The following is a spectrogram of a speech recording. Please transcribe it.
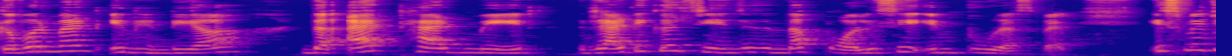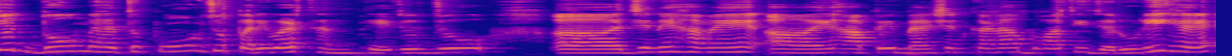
government in India the act had made radical changes in the policy in two respect इसमें जो दो महत्वपूर्ण जो परिवर्तन थे, जो जो जिन्हें हमें यहाँ पे मेंशन करना बहुत ही ज़रूरी है,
